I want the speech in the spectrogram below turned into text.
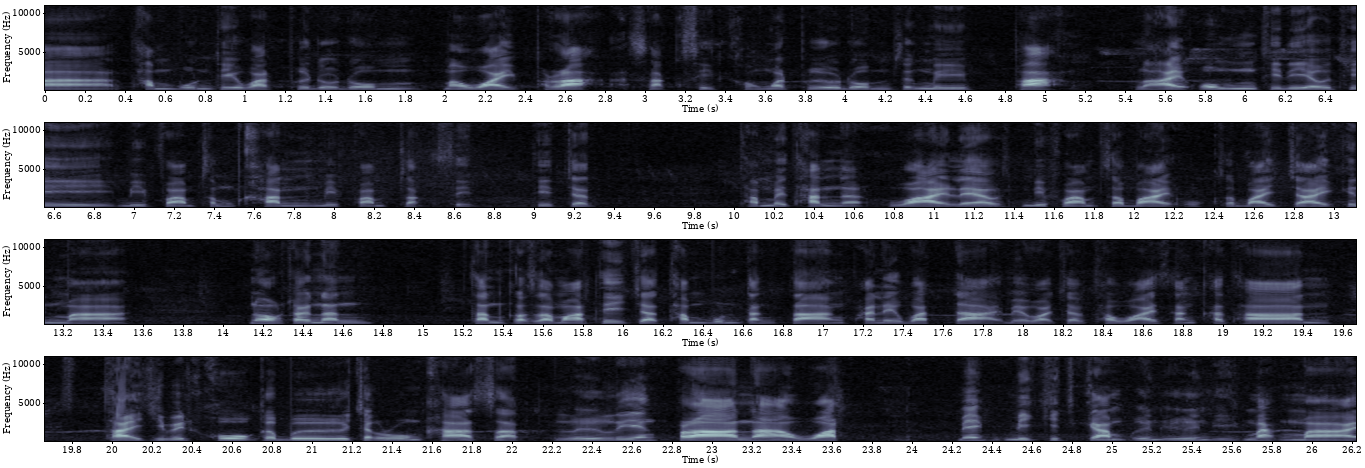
มาทำบุญที่วัดพืชอุดม มาไหว้พระศักดิ์สิทธิ์ของวัดพืชอุดม ซึ่งมีพระหลายองค์ทีเดียวที่มีความสำคัญ มีความศักดิ์สิทธิ์ที่จะทำให้ท่านนะไหว้แล้วมีความสบายอกสบายใจขึ้นมา นอกจากนั้นท่านก็สามารถที่จะทำบุญต่างๆ ภายในวัดได้ ไม่ว่าจะถวายสังฆทานถ่ายชีวิตโคกระบือจากโรงฆ่าสัตว์ หรือเลี้ยงปลาหน้าวัด ม่มีกิจกรรมอื่น ๆ อีกมากมาย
